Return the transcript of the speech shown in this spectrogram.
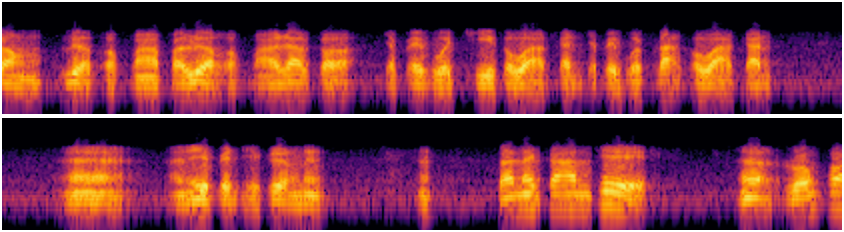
ต้องเลือกออกมาพอเลือกออกมาแล้วก็จะไปบวชชีก็ว่ากันจะไปบวชพระก็ว่ากันอ่าอันนี้เป็นอีกเรื่องหนึ่ง แต่ในการที่หลวงพ่อ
